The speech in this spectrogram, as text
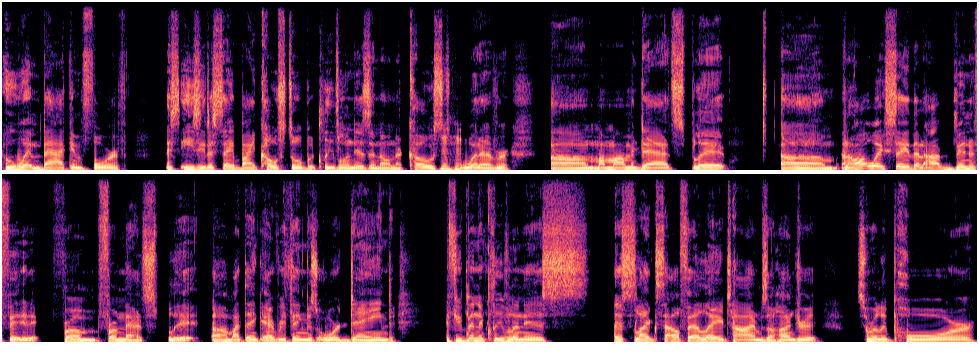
who went back and forth. It's easy to say bi-coastal, but Cleveland isn't on the coast. whatever. Um, my mom and dad split, um, and I always say that I benefited from from that split. Um, I think everything is ordained. If you've been to Cleveland, it's it's like South LA times a hundred. It's really poor,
